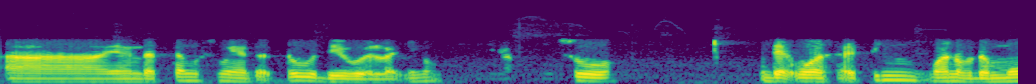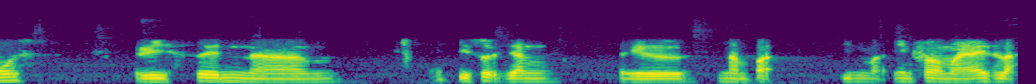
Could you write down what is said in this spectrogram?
uh, yang datang semua yang tak tahu they were like you know so that was I think one of the most recent um, episodes yang saya nampak in, my, in front of my eyes lah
